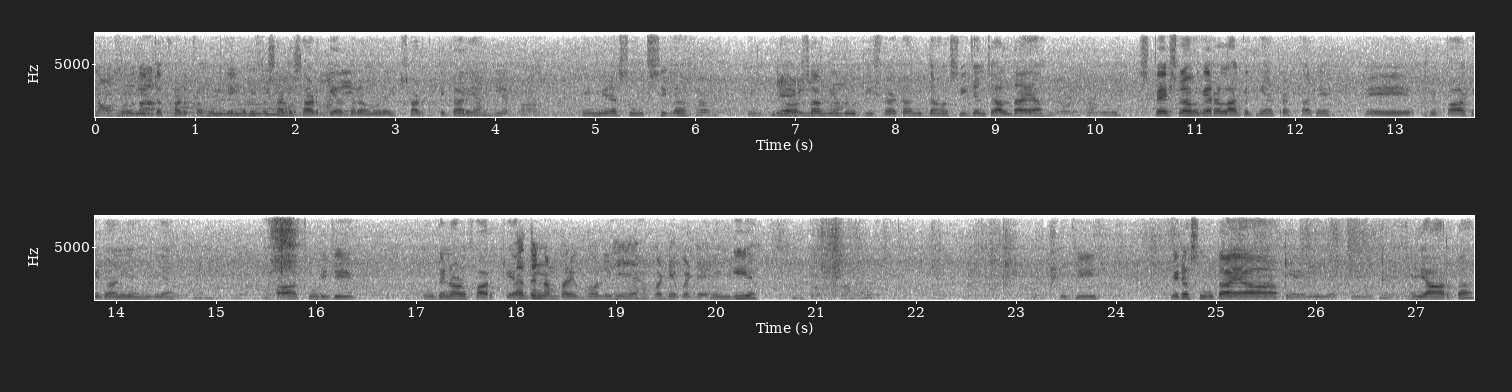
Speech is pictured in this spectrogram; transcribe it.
900 ਉਹ ਵੀ ਤਾਂ ਖੜਕਾ ਹੋਈ ਜਾਂਦਾ ਰਹਿੰਦਾ ਸਾਡੇ ਸੜਕ ਆ ਦਰਾਮਰੇ ਸੜਕ ਤੇ ਘਰ ਆ। ਇਹ ਮੇਰਾ ਸੂਟ ਸੀਗਾ। ਜੋਰ ਸਾਹਿਬ ਦੀਆਂ ਦੋ ਟੀ-ਸ਼ਰਟਾਂ ਜਿੱਦਾਂ ਹੁਣ ਸੀਜ਼ਨ ਚੱਲਦਾ ਆ। ਸਪੈਸ਼ਲਾਂ ਵਗੈਰਾ ਲੱਗਦੀਆਂ ਟਰੱਕਾਂ ਤੇ ਤੇ ਫਿਰ ਪਾ ਕੇ ਜਾਣੀਆਂ ਹੁੰਦੀਆਂ। ਆਹ ਥੋੜੀ ਜੀ ਉਹਦੇ ਨਾਲ ਫ਼ਰਕ ਆ। ਇਹਦੇ ਨੰਬਰ ਹੀ ਬੋਲੀ ਹੈ ਵੱਡੇ ਵੱਡੇ ਮਹਿੰਗੀ ਆ। ਜੀ, ਮੇਰਾ ਸੂਟ ਆਇਆ ਹਜ਼ਾਰ ਦਾ,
